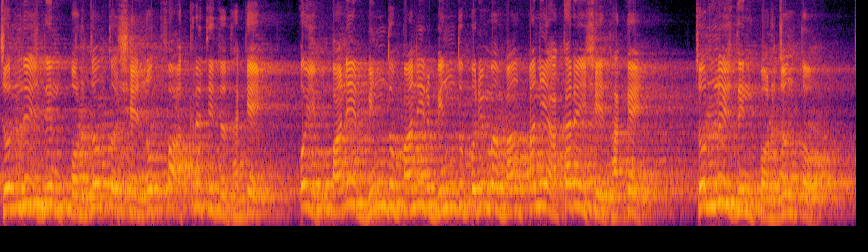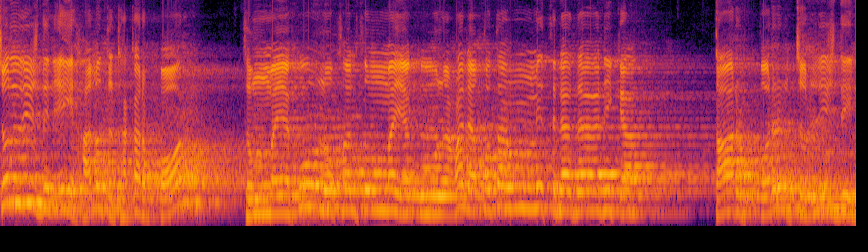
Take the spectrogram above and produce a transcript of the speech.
চল্লিশ দিন পর্যন্ত সে নোৎফা আকৃতিতে থাকে। ওই পানির বিন্দু পানির বিন্দু পরিমাণ পানি আকারেই সে থাকে। চল্লিশ দিন পর্যন্ত, চল্লিশ দিন এই হালতে থাকার পর তার পরের চল্লিশ দিন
